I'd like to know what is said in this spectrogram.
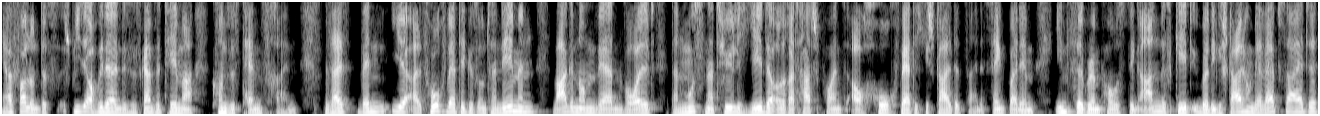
Ja, voll. Und das spielt ja auch wieder in dieses ganze Thema Konsistenz rein. Das heißt, wenn ihr als hochwertiges Unternehmen wahrgenommen werden wollt, dann muss natürlich jeder eurer Touchpoints auch hochwertig gestaltet sein. Es fängt bei dem Instagram-Posting an. Es geht über die Gestaltung der Webseite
